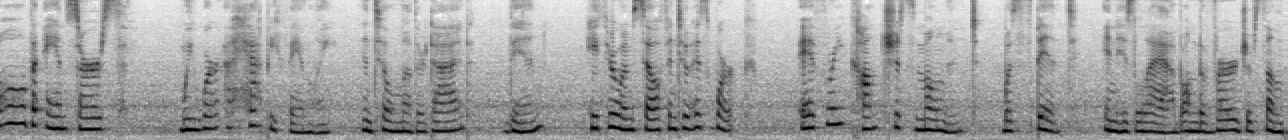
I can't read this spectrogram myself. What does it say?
all the answers. We were a happy family until Mother died. Then he threw himself into his work. Every conscious moment was spent in his lab on the verge of some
